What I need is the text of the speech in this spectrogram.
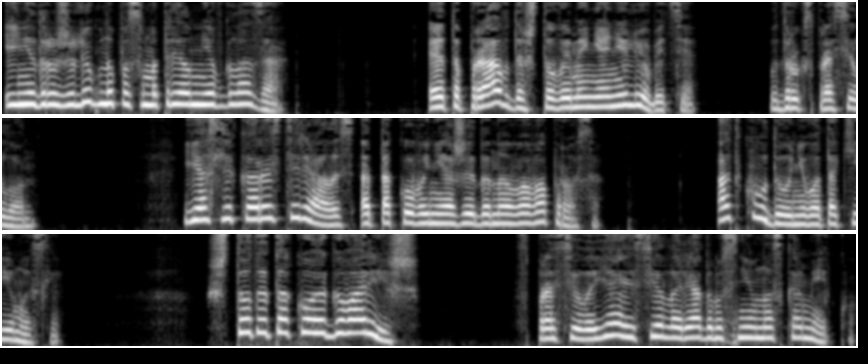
и недружелюбно посмотрел мне в глаза. «Это правда, что вы меня не любите?» — вдруг спросил он. Я слегка растерялась от такого неожиданного вопроса. Откуда у него такие мысли? «Что ты такое говоришь?» — спросила я и села рядом с ним на скамейку.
